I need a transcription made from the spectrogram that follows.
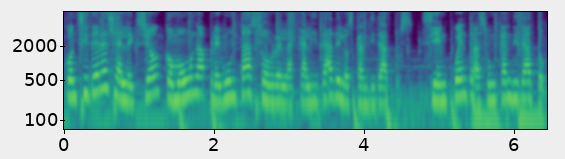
consideres la elección como una pregunta sobre la calidad de los candidatos. Si encuentras un candidato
